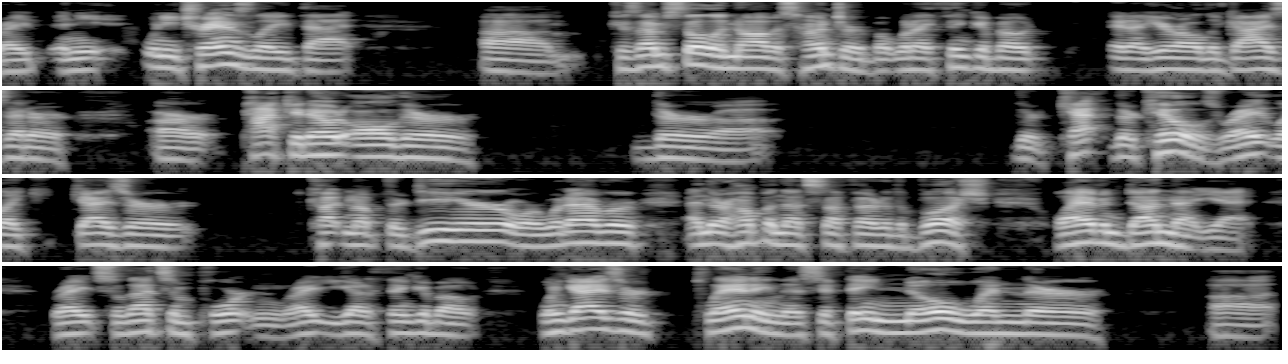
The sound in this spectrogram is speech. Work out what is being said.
right? And you, when you translate that, because um, I'm still a novice hunter, but when I think about, and I hear all the guys that are, are packing out all their, their, uh, their cat, their kills, right? Like guys are cutting up their deer or whatever, and they're humping that stuff out of the bush. Well, I haven't done that yet right? So that's important, right? You got to think about when guys are planning this, if they know when they're uh,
